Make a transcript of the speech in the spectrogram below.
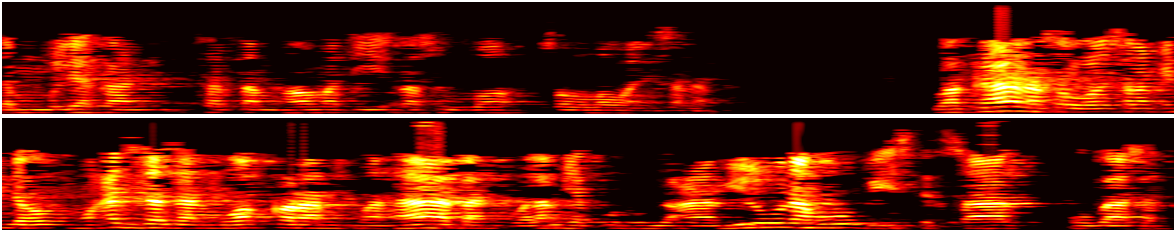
dan memuliakan serta menghormati Rasulullah sallallahu alaihi wasallam. Wa kana sallallahu alaihi wasallam indahu mu'azzazan muwaqqaran mahaban wa lam yakunu yu'amilunahu bi istirsal mubasar.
